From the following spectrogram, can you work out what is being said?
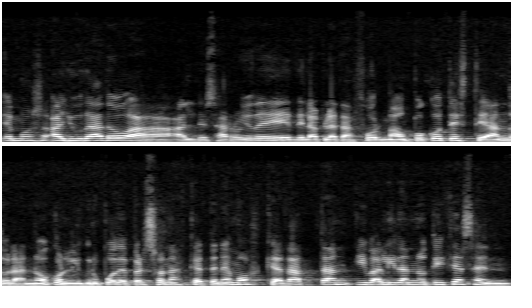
hemos ayudado al desarrollo de, la plataforma, un poco testeándola, ¿no? Con el grupo de personas que tenemos que adaptan y validan noticias en,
